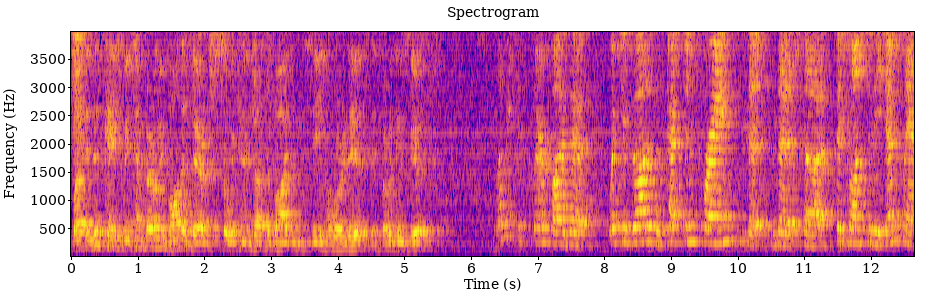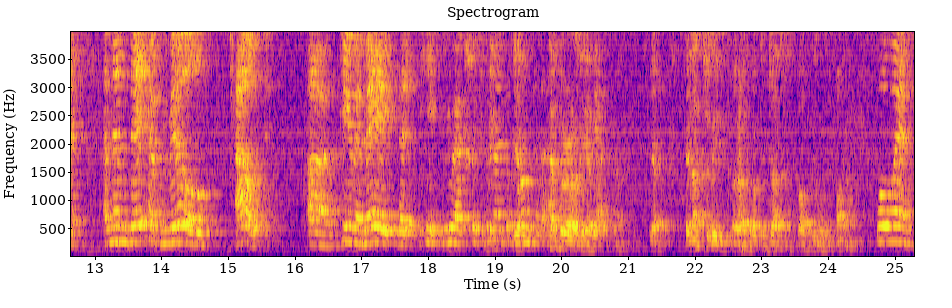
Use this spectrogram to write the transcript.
But in this case, we temporarily bonded there just so we can adjust the bite and see how where it is, if everything's good. Let me just clarify that what you got is a Pekkton frame that, that uh, fits onto the implant, and then they have milled out uh, PMMA that he, you actually cemented yeah, onto that. temporarily, yes. Yeah. Yeah. yeah. And actually, uh, Dr. Justice thought it was fine. Well, when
